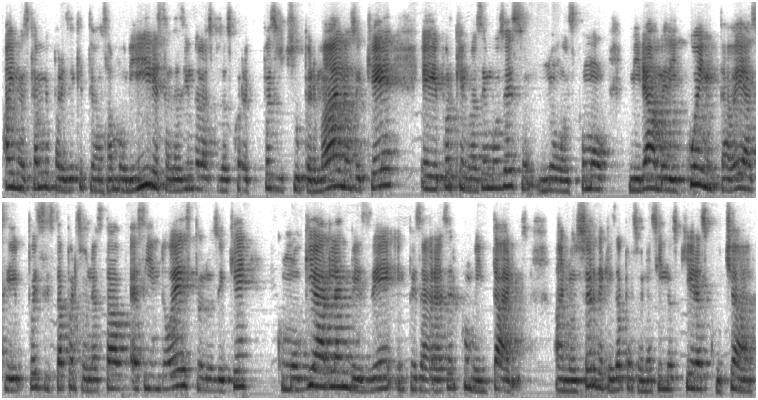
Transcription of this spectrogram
ay, no, es que a mí me parece que te vas a morir, estás haciendo las cosas correctas, pues súper mal, no sé qué, eh, ¿por qué no hacemos eso? No, es como, mira, me di cuenta, ve, así, pues esta persona está haciendo esto, no sé qué, cómo guiarla en vez de empezar a hacer comentarios, a no ser de que esa persona sí nos quiera escuchar,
